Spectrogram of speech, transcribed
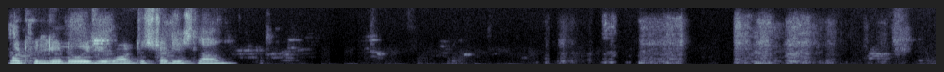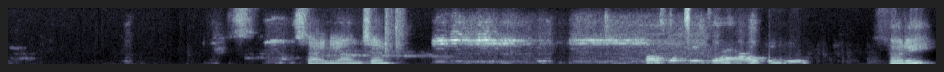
What will you do if you want to study Islam? Any answer? Most of things are asking you. Sorry?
